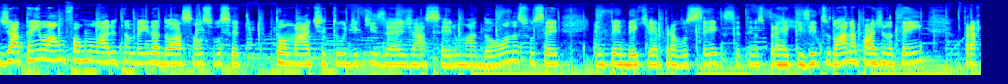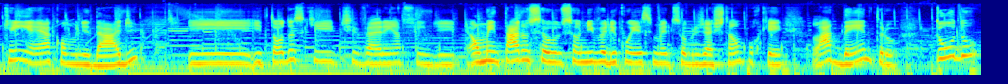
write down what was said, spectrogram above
Já tem lá um formulário também da doação, se você tomar atitude e quiser já ser uma dona, se você entender que é para você, que você tem os pré-requisitos. Lá na página tem para quem é a comunidade. E, e, todas que tiverem a fim de aumentar o seu, seu nível de conhecimento sobre gestão, porque lá dentro tudo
